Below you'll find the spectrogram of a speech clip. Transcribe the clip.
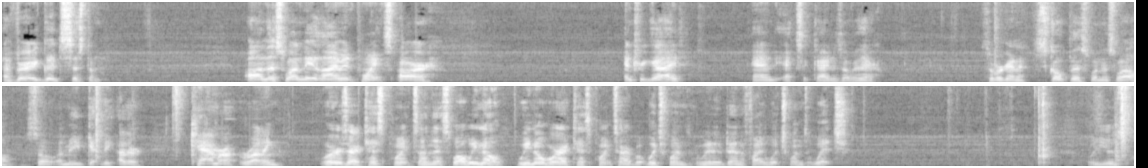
a very good system. On this one, the alignment points are entry guide, and the exit guide is over there. So we're going to scope this one as well. So let me get the other camera running. Where's our test points on this? Well, we know. We know where our test points are, but which one, we're going to identify which one's which. We'll use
